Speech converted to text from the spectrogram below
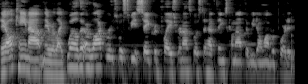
They all came out and they were like, "Well, our locker room's supposed to be a sacred place. We're not supposed to have things come out that we don't want reported."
